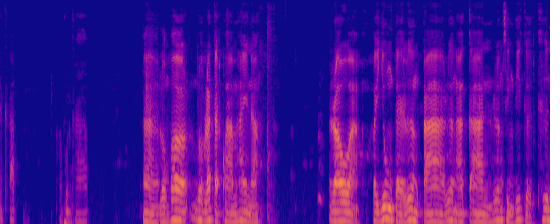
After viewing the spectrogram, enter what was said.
นะครับ ขอบคุณครับ อ่า หลวงพ่อรวบรัดตัดความให้นะเราอะ ไปยุ่งแต่เรื่องตาเรื่องอาการเรื่องสิ่งที่เกิดขึ้น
